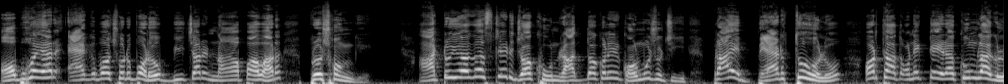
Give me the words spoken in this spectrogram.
অভয়ার এক বছর পরেও বিচার না পাওয়ার প্রসঙ্গে। আটই আগস্টের যখন রাত দখলের কর্মসূচি প্রায় ব্যর্থ হলো, অর্থাৎ অনেকটা এরকম লাগল,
